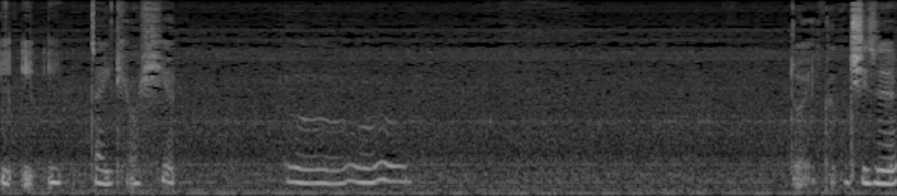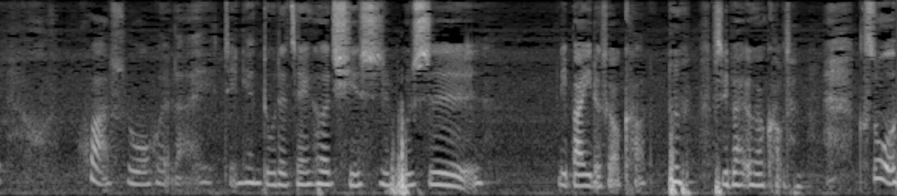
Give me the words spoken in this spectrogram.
一、一、一，在一条线。呃。对，可其实话说回来，今天读的这一科其实不是礼拜一的时候考的，是礼拜二要考的。可是我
